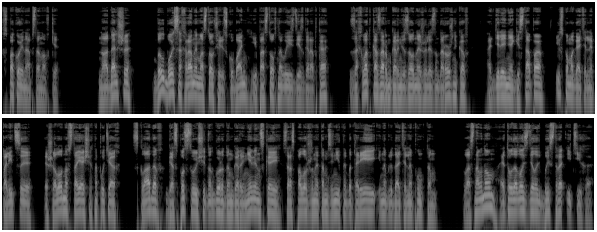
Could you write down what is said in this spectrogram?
в спокойной обстановке. Ну а дальше был бой с охраной мостов через Кубань и постов на выезде из городка, захват казарм гарнизона и железнодорожников, отделения гестапо и вспомогательной полиции, эшелонов, стоящих на путях, складов, господствующей над городом горы Невинской с расположенной там зенитной батареей и наблюдательным пунктом. В основном это удалось сделать быстро и тихо.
